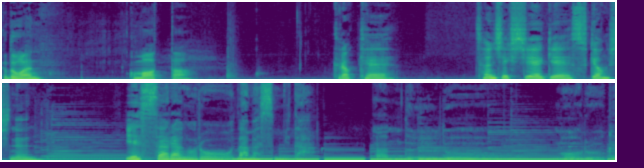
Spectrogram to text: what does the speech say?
그동안 고마웠다. 그렇게 천식 씨에게 수경 씨는 옛사랑으로 남았습니다. 남들도 모르게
